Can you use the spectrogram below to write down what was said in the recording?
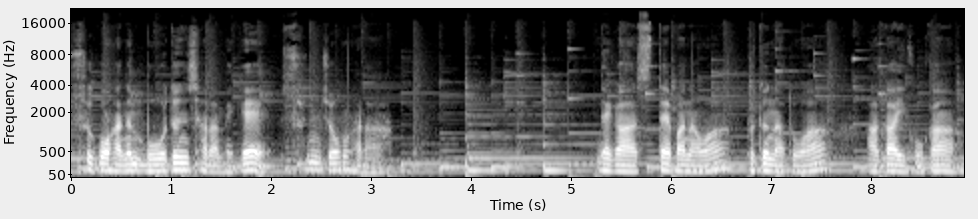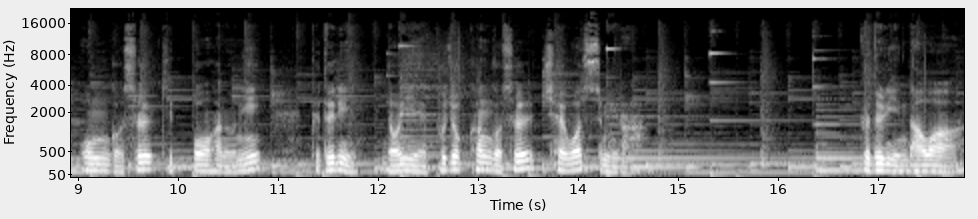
수고하는 모든 사람에게 순종하라. 내가 스테바나와 부드나도와 아가이고가 온 것을 기뻐하노니 그들이 너희의 부족한 것을 채웠음이라. 그들이 나와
